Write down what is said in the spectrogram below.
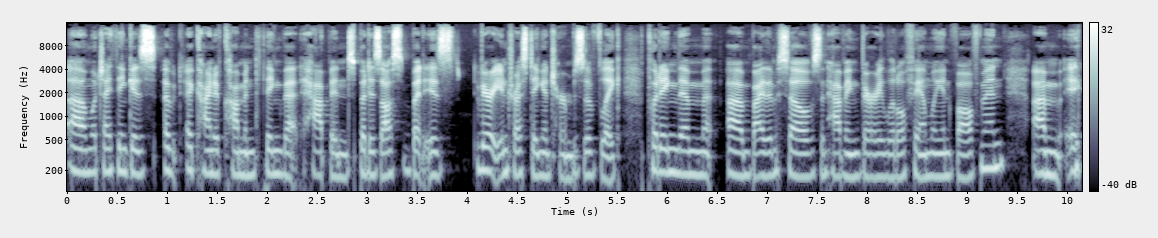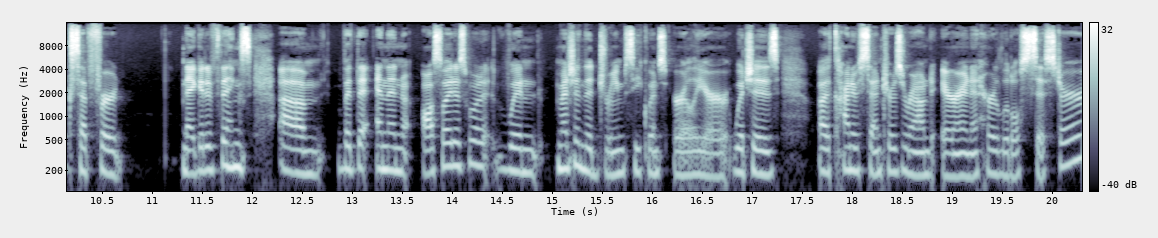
um, which I think is a, a kind of common thing that happens, but is also but is very interesting in terms of like putting them um, by themselves and having very little family involvement, um, except for negative things. Um, but the, and then also I just want when mentioned the dream sequence earlier, which is uh, kind of centers around Erin and her little sister.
